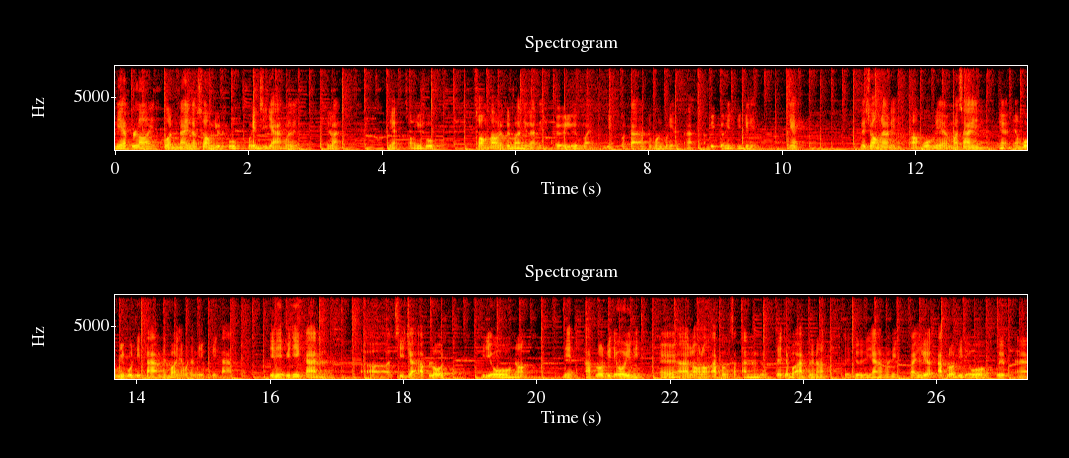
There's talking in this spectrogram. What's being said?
เรียบร้อยคนได้แล้วช่อง YouTube บ่เห็นสิยากเลยเห็นปะเนี่ยช่อง YouTube ช่องเฮาเลยขึ้นมานี่แหละนี่เออลืมไปบิ๊กประกาศทุกคนบ่เห็นอะบิ๊กตัวนี้นี่จะเห็นเนี่ย ได้ช่องแล้วนี่อ่ารูเนี่ยมาใช้เนี่ยยังบ่มีผู้ติดตามเห็นบ่ยังบ่ทันมีผู้ติดตาม ทีนี้วิธีการเอ่อที่จะอัปโหลดวิดีโอเนาะนี่อัปโหลดวิดีโออยู่นี่เอออ่าลองลองอัปเบิ่งสักอันหนึงดูแต่จะบ่อัปเลยเนาะจะดูตัวอย่างมานี่ไปเลือกอัปโหลดวิดีโอปึ๊บอ่า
